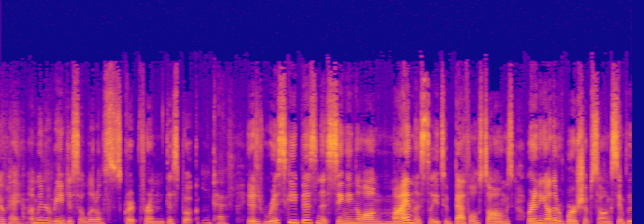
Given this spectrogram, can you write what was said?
Okay, I'm going to read just a little script from this book. Okay. It is risky business singing along mindlessly to Bethel songs or any other worship songs simply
